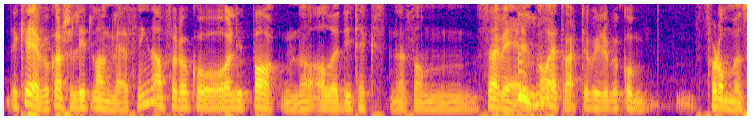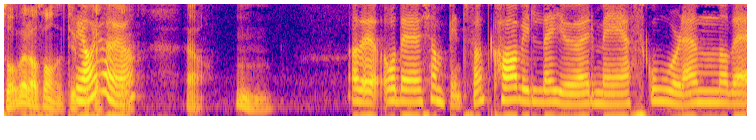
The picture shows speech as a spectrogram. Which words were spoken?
Det krever jo kanskje litt langlesning da, for å gå litt bakom alle de tekstene som serveres nå etter hvert. Det vil jo flommes over av sånne typer Ja, ja, ja. tekster. Ja. Mm. Og det, og det er kjempeinteressant. Hva vil det gjøre med skolen? Og det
